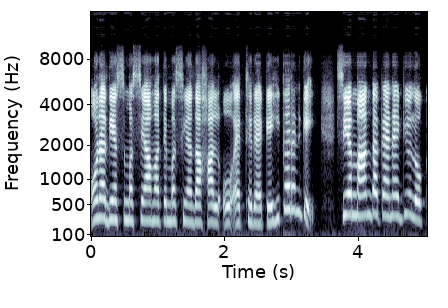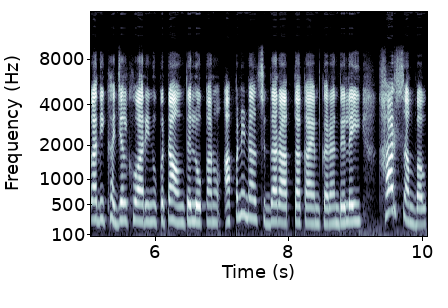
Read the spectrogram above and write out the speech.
ਉਹਨਾਂ ਦੀਆਂ ਸਮੱਸਿਆਵਾਂ ਤੇ ਮਸਲਿਆਂ ਦਾ ਹੱਲ ਉਹ ਇੱਥੇ ਰਹਿ ਕੇ ਹੀ ਕਰਨਗੇ। ਸੀਐਮ ਮਾਨ ਦਾ ਕਹਿਣਾ ਹੈ ਕਿ ਉਹ ਲੋਕਾਂ ਦੀ ਖੱਜਲ ਖੁਆਰੀ ਨੂੰ ਘਟਾਉਣ ਤੇ ਲੋਕਾਂ ਨੂੰ ਆਪਣੇ ਨਾਲ ਸਿੱਧਾ ਰਾਬਤਾ ਕਾਇਮ ਕਰਨ ਦੇ ਲਈ ਹਰ ਸੰਭਵ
